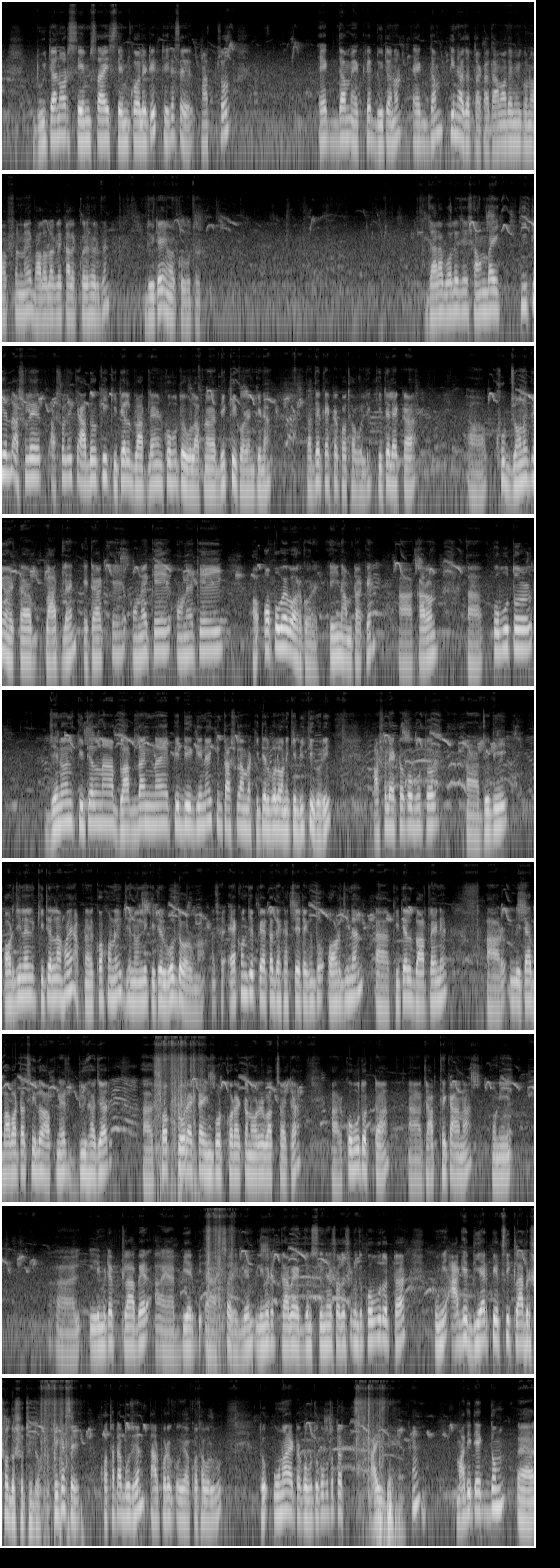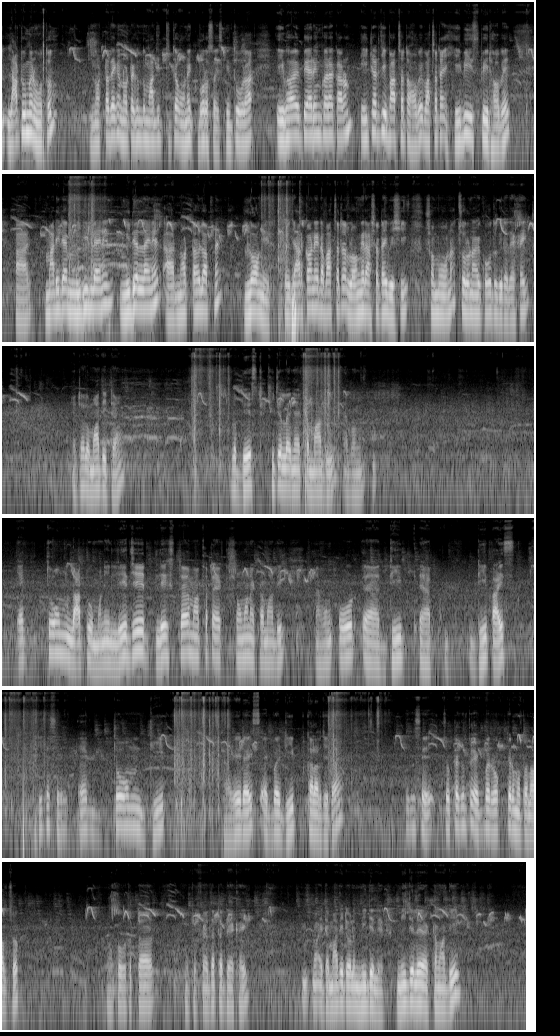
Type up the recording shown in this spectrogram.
দুইটা নর সেম সাইজ সেম কোয়ালিটির ঠিক আছে? মাত্র একদম এক রেট দুইটা নর, একদম তিন হাজার টাকা। দামাদামির কোনো অপশন নাই, ভালো লাগলে কালেক্ট করে ফেলবেন। দুইটাই নর কবুতর। যারা বলে যে, শাওন ভাই, কিটেল আসলে আসলে কি আদৌ কি কিটেল ব্লাড লাইনের কবুতরগুলো আপনারা বিক্রি করেন কিনা? তাদেরকে একটা কথা বলি। কিটেল একটা খুব জনপ্রিয় একটা ব্লাড লাইন এটাকে অনেকে, অনেকেই অপব্যবহার করে এই নামটাকে। কারণ কবুতর জেনুইন কিটেল না ব্লাড লাইন নেয় পিডিগ্রি নেয় কিন্তু আসলে আমরা কিটেল বলে অনেকে বিক্রি করি। আসলে একটা কবুতর যদি অরিজিনাল কিটেল না হয়, আপনারা কখনোই জেনুইনলি কিটেল বলতে পারব না। আচ্ছা এখন যে পেয়ারটা দেখাচ্ছে, এটা কিন্তু অরিজিনাল কিটেল ব্লাড লাইনের আর এটার বাবাটা ছিল আপনার দুই হাজার সত্তর একটা ইম্পোর্ট করা একটা নরের বাচ্চা এটা। আর কবুতরটা যার থেকে আনা, উনি লিমিটেড ক্লাবের বিআরপি সরি লিমিটেড ক্লাবের একজন সিনিয়র সদস্য, কিন্তু কবুতরটা উনি আগে বিআরপিএফসি ক্লাবের সদস্য ছিল, ঠিক আছে? কথাটা বুঝেন, তারপরে কথা বলব। তো ওনার একটা কবুতর, কবুতরটার সাইজ দেখেন হ্যাঁ? মাদিটা একদম লাটুমের মতো নটটা দেখেন নটটা কিন্তু মাদিরটা অনেক বড় সাইজ কিন্তু ওরা এইভাবে পেয়ারিং করার কারণ এইটার যে বাচ্চাটা হবে, বাচ্চাটা হেভি স্পিড হবে। আর মাদিটা মিডিল লাইনের মিডল লাইনের আর নটটা হলো আপনার লংয়ের তো যার কারণে এটা বাচ্চাটা লংয়ের আসাটাই বেশি সম্ভাবনা। চলুন আমি কবুতর দুটো দেখাই। এটা হলো মাদিটা। হলো বেস্ট ফিটের লাইনের একটা মাদি এবং একদম লাটু মানে লেজের, লেজটা, মাথাটা এক সমান একটা মাদি এবং ওর ডিপ ডিপ আইস ঠিক আছে? একদম ডিপ রেড আইস একবার ডিপ কালার যেটা, ঠিক আছে? চোখটা কিন্তু একবার রক্তের মতো লাল চোখ। এবং কবুতরটার একটু ফেদারটা দেখাই। এটা মাদিটা হলো মিডেলের মিডেলের একটা মাদি।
